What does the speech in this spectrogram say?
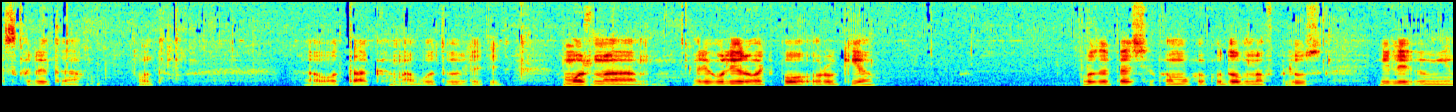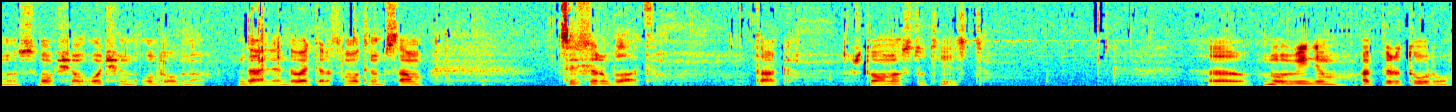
скрытая. Вот, вот так она будет выглядеть. Можно регулировать по руке, по запястью, кому как удобно, в плюс или в минус. В общем, очень удобно. Далее, давайте рассмотрим сам циферблат. Так, что у нас тут есть? Э, ну, видим апертуру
